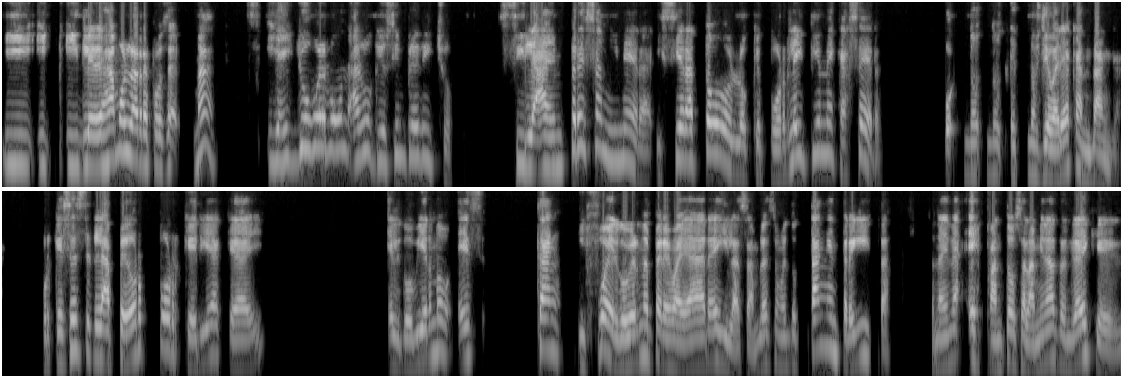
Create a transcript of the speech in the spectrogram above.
y, y, y le dejamos la responsabilidad. y ahí yo vuelvo a algo que yo siempre he dicho. Si la empresa minera hiciera todo lo que por ley tiene que hacer, no, eh, nos llevaría a candanga, porque esa es la peor porquería que hay. El gobierno es tan, y fue el gobierno de Pérez Valladares y la Asamblea de ese momento tan entreguista una mina espantosa. La mina tendría que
